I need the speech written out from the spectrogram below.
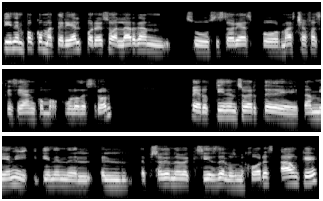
tienen poco material, por eso alargan sus historias por más chafas que sean como, como lo de Stroll pero tienen suerte de, también y, tienen el, el episodio 9 que sí es de los mejores, aunque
